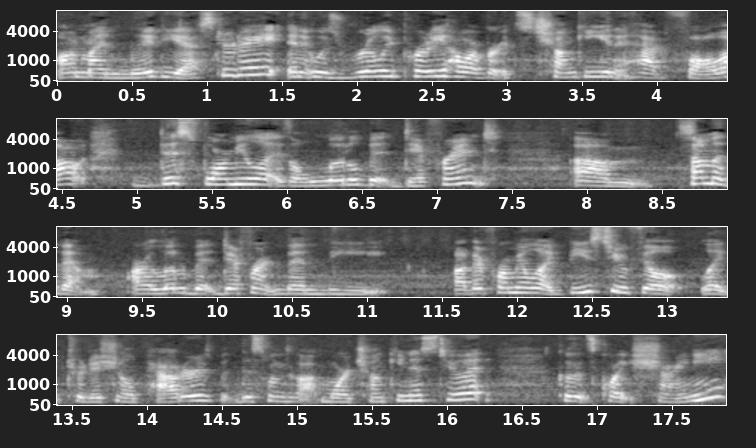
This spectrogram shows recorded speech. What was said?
on my lid yesterday and it was really pretty however it's chunky and it had fallout this formula is a little bit different um, some of them are a little bit different than the other formula. Like these two feel like traditional powders, but this one's got more chunkiness to it because it's quite shiny.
